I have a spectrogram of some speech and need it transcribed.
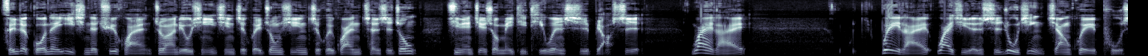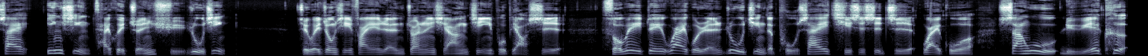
随着国内疫情的趋缓，中央流行疫情指挥中心指挥官陈时中今年接受媒体提问时表示，外来。未来外籍人士入境将会普筛阴性才会准许入境。指挥中心发言人庄仁祥进一步表示，所谓对外国人入境的普筛，其实是指外国商务旅约客，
